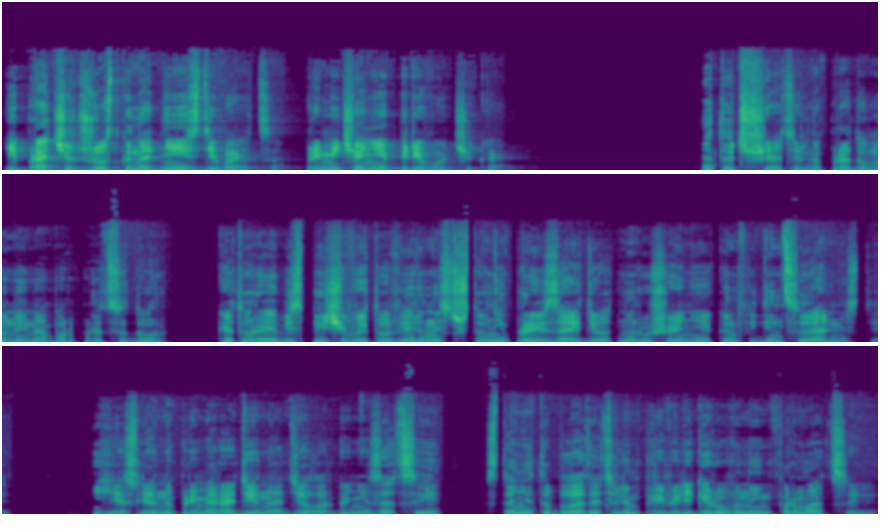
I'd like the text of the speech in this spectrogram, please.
и Пратчет жестко над ней издевается. Примечание переводчика. Это тщательно продуманный набор процедур, который обеспечивает уверенность, что не произойдет нарушение конфиденциальности. Если, например, один отдел организации станет обладателем привилегированной информации,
